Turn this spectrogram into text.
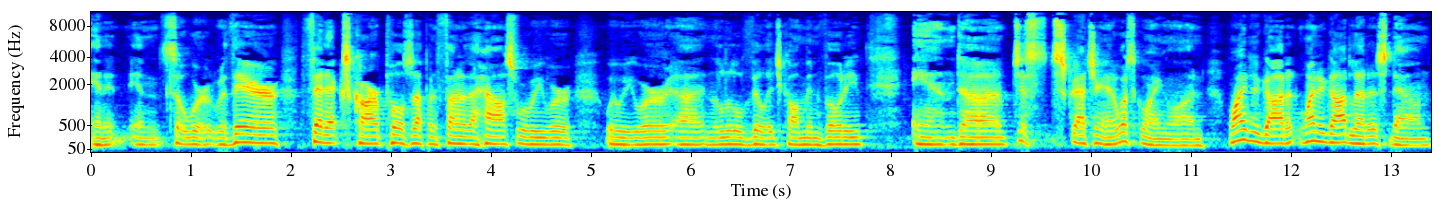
and it, and so we're we're there. FedEx car pulls up in front of the house where we were where we were uh, in the little village called Minvoti, and uh, just scratching our head, what's going on? Why did God Why did God let us down?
